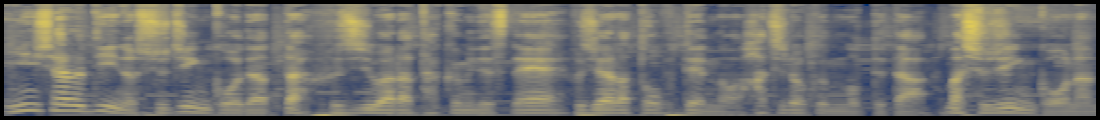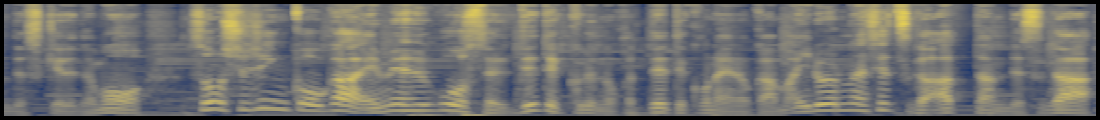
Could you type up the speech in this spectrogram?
イニシャル D の主人公であった藤原拓海ですね。藤原とうふ店の86に乗ってた、まあ、主人公なんですけれども、その主人公が MF ゴーストで出てくるのか出てこないのか、まあ、いろいろな説があったんですが、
